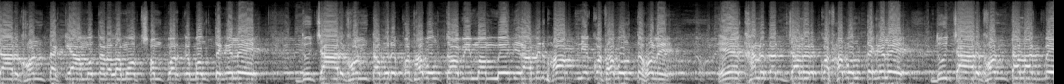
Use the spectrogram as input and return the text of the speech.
চার ঘণ্টা কেয়ামতের আলামত সম্পর্কে বলতে গেলে দুই চার ঘণ্টা বলে কথা বলতে হবে, ইমাম মেহেদির আবির্ভাব নিয়ে কথা বলতে হলে। এখানে জালের কথা বলতে গেলে দুই চার ঘণ্টা লাগবে।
